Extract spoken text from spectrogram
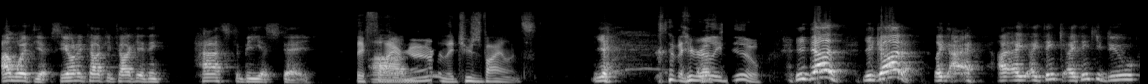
I'm with you. Sione Takitaki, I think, has to be a stay. They fly Um, around and they choose violence. Yeah. they really do. He does. You gotta like I I I think I think you do.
